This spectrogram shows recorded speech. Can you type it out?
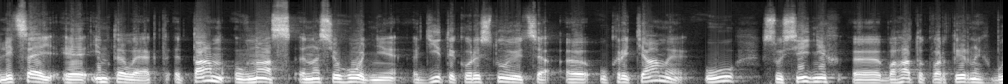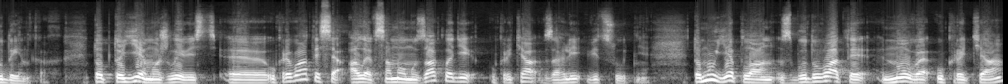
ліцей е, інтелект. Там у нас на сьогодні діти користуються е, укриттями у сусідніх е, багатоквартирних будинках. Тобто є можливість е, укриватися, але в самому закладі укриття взагалі відсутнє. Тому є план збудувати нове укриття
